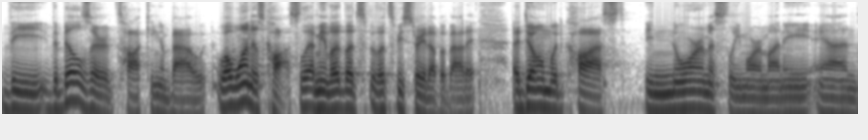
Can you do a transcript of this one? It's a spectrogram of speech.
the, the bills are talking about, well, one is cost. I mean, let, let's, let's be straight up about it. A dome would cost enormously more money, and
